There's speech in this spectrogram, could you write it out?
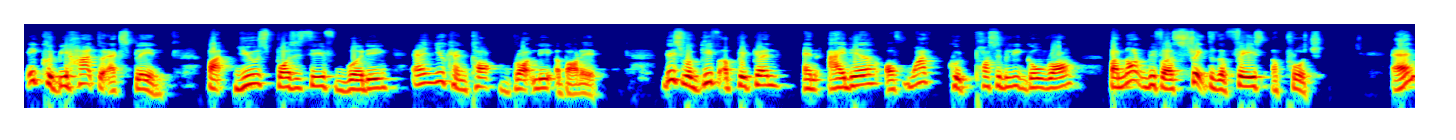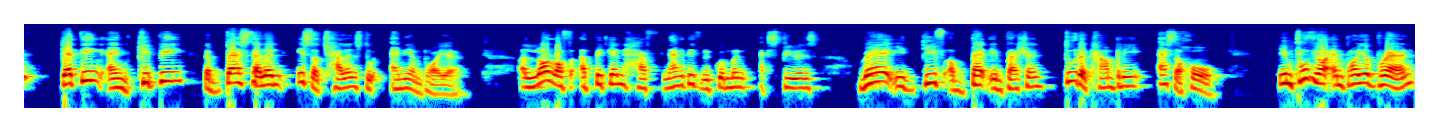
It could be hard to explain, but use positive wording and you can talk broadly about it. This will give applicant an idea of what could possibly go wrong, but not with a straight to the face approach. And getting and keeping the best talent is a challenge to any employer. A lot of applicants have negative recruitment experience where it gives a bad impression to the company as a whole. Improve your employer brand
